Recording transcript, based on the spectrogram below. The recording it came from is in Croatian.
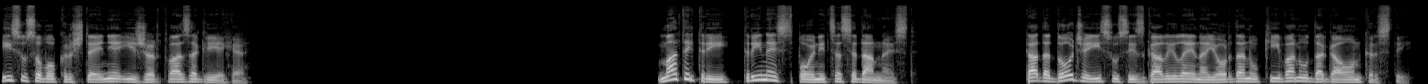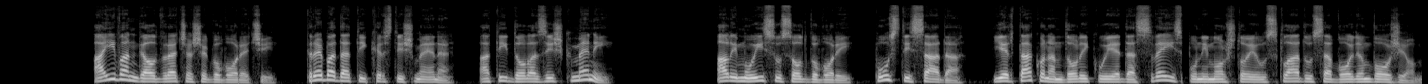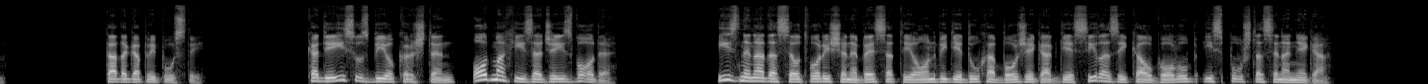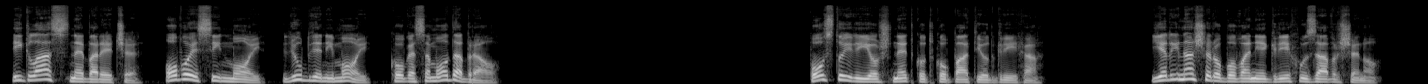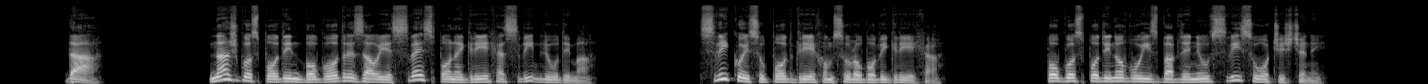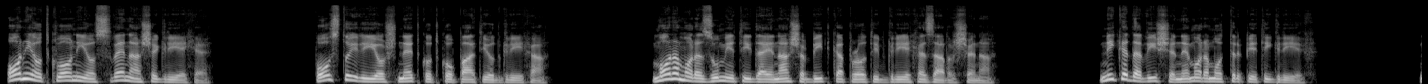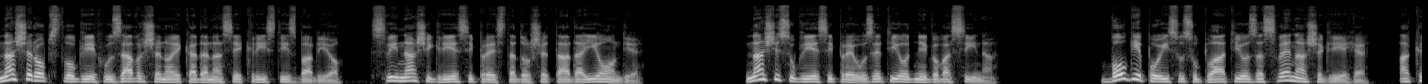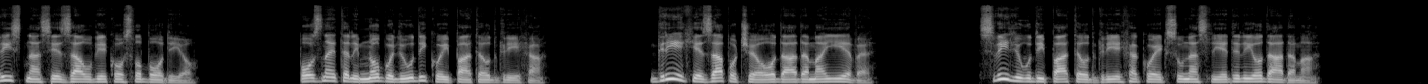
Isusovo krštenje i žrtva za grijehe. Matej 3, 13 spojnica 17 Tada dođe Isus iz Galileje na Jordanu k Ivanu da ga on krsti. A Ivan ga odvraćaše govoreći, treba da ti krstiš mene, a ti dolaziš k meni. Ali mu Isus odgovori, pusti sada, jer tako nam dolikuje da sve ispunimo što je u skladu sa voljom Božjom. Tada ga pripusti. Kad je Isus bio kršten, odmah izađe iz vode. Iznenada se otvoriše nebesa i on vidje duha Božjega gdje silazi kao golub i spušta se na njega. I glas s neba reče, ovo je sin moj, ljubljeni moj, koga sam odabrao. Postoji li još netko tko pati od grijeha? Je li naše robovanje grijehu završeno? Da. Naš gospodin Bog odrezao je sve spone grijeha svim ljudima. Svi koji su pod grijehom su robovi grijeha. Po gospodinovu izbavljenju svi su očišćeni. On je otklonio sve naše grijehe. Postoji li još netko tko pati od grijeha? Moramo razumjeti da je naša bitka protiv grijeha završena. Nikada više ne moramo trpjeti grijeh. Naše ropstvo u grijehu završeno je kada nas je Krist izbavio, svi naši grijesi prestadoše tada i ondje. Naši su grijesi preuzeti od njegova sina. Bog je po Isusu platio za sve naše grijehe, a Krist nas je zauvijek oslobodio. Poznajete li mnogo ljudi koji pate od grijeha? Grijeh je započeo od Adama i Eve. Svi ljudi pate od grijeha kojeg su naslijedili od Adama.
